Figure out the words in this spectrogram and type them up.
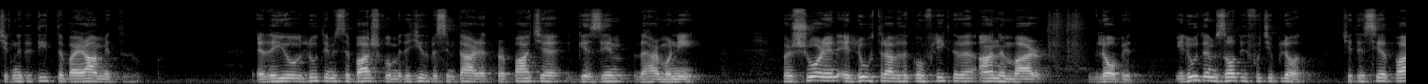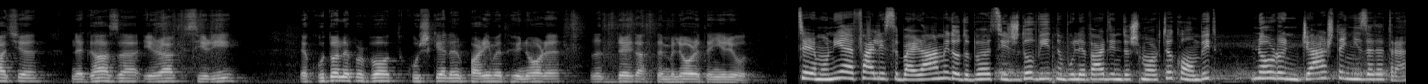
që këtë ditë të Bajramit Edhe t'i lutemi së bashku me të gjithë besimtarët për paqe, gëzim dhe harmoni. Për shuarjen e luftrave dhe konflikteve anë e mbarë globit. I lutem Zotit Fuqiplot që të sjellë paqe në Gaza, Irak, Siri e kudo nëpër botë ku shkelen parimet hyjnore dhe të drejtat themelore të njeriut. Ceremonia e faljes së Bajramit do të bëhet si çdo vit në Bulevardin Dëshmorët e Kombit në orën gjashtë e njëzet e tre.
